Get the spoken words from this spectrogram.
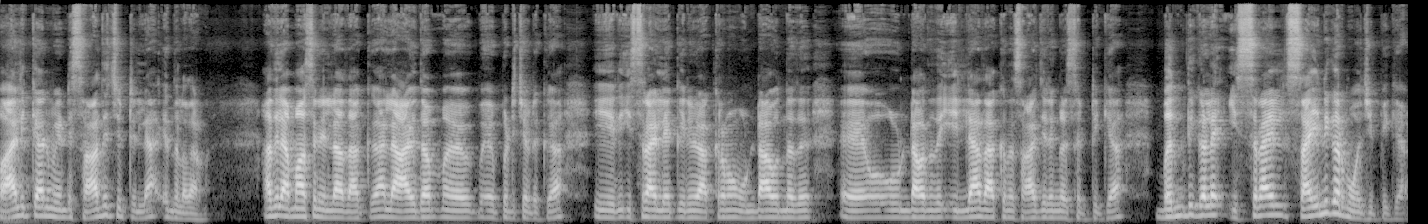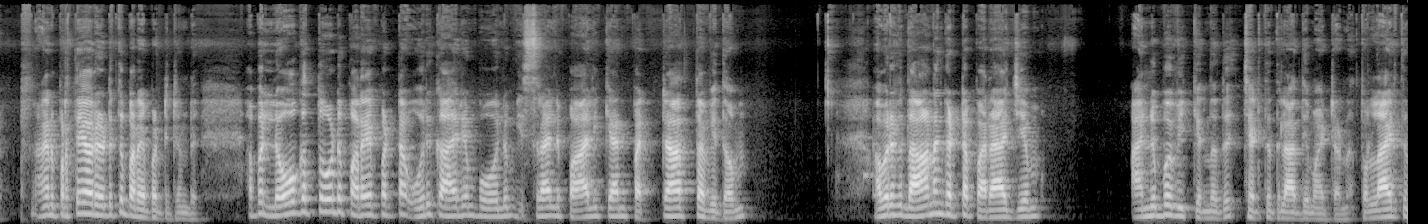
പാലിക്കാൻ വേണ്ടി സാധിച്ചിട്ടില്ല എന്നുള്ളതാണ്. അതിൽ അമാസിനെ ഇല്ലാതാക്കുക അല്ല ആയുധം പിടിച്ചെടുക്കുക. ഈ ഇസ്രായേലിലേക്ക് ഇനി ഒരു അക്രമം ഉണ്ടാവുന്നത് ഉണ്ടാവുന്നത് ഇല്ലാതാക്കുന്ന സാഹചര്യങ്ങൾ സൃഷ്ടിക്കുക ബന്ദികളെ ഇസ്രായേൽ സൈനികർ മോചിപ്പിക്കുക. അങ്ങനെ പ്രത്യേകം എടുത്തു പറയപ്പെട്ടിട്ടുണ്ട്. അപ്പോൾ ലോകത്തോട് പറയപ്പെട്ട ഒരു കാര്യം പോലും ഇസ്രായേൽ പാലിക്കാൻ പറ്റാത്ത വിധം അവരൊരു ദാണം കെട്ട പരാജയം അനുഭവിക്കുന്നത് ചരിത്രത്തിൽ ആദ്യമായിട്ടാണ് തൊള്ളായിരത്തി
